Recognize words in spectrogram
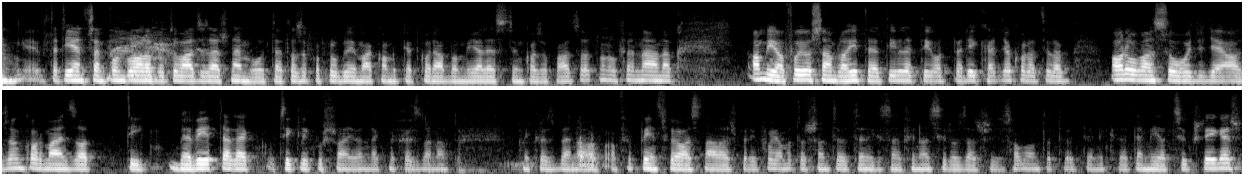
tehát ilyen szempontból alapvető változás nem volt, tehát azok a problémák, amiket korábban mi jeleztünk, azok változatlanul fennállnak. Ami a folyószámla hitelt illeti, ott pedig hát gyakorlatilag arról van szó, hogy ugye az önkormányzati bevételek ciklikusan jönnek, miközben a miközben a, a pénzfelhasználás pedig folyamatosan történik, hiszen a finanszírozás ugye szavonta történik, tehát emiatt szükséges.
